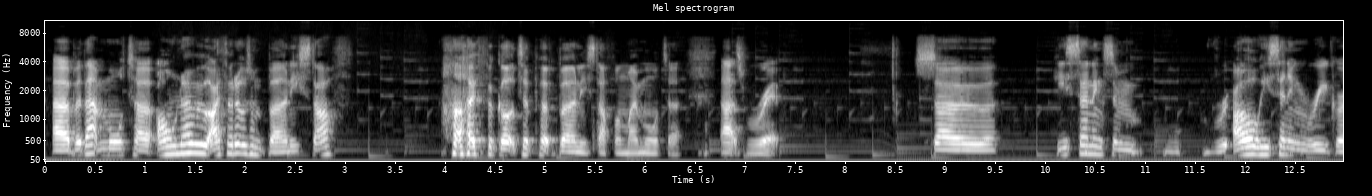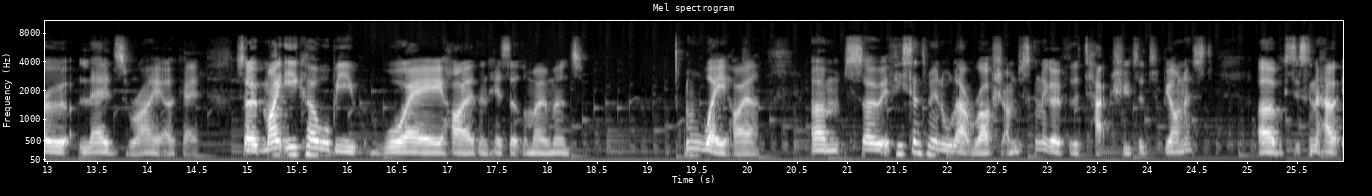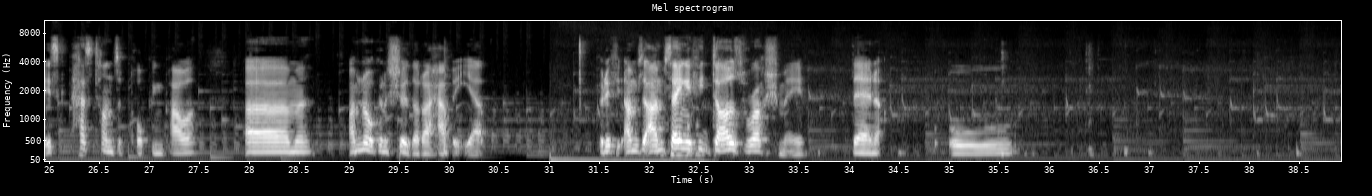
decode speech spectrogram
Uh, but that mortar. Oh no! I thought it was on burny stuff. I forgot to put burny stuff on my mortar. That's rip. So he's sending some. Oh, he's sending regrow leads. Right. Okay. So my eco will be way higher than his at the moment. Way higher. Um, so if he sends me an all-out rush, I'm just gonna go for the tack shooter to be honest, uh, because it's gonna have it has tons of popping power. Um, I'm not gonna show that I have it yet, but if I'm I'm saying if he does rush me, then oh,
